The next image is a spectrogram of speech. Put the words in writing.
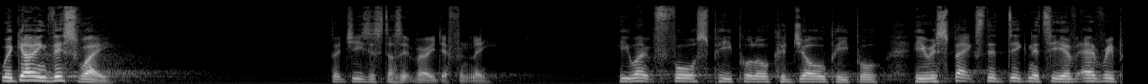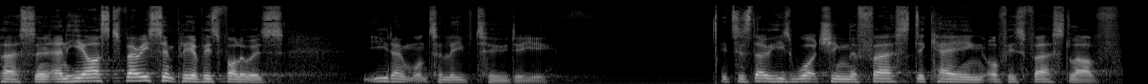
We're going this way. But Jesus does it very differently. He won't force people or cajole people. He respects the dignity of every person, and he asks very simply of his followers, You don't want to leave too, do you? It's as though he's watching the first decaying of his first love.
